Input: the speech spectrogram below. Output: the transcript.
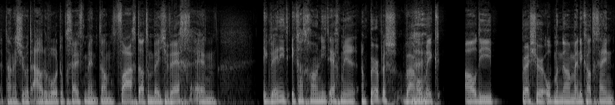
dan als je wat ouder wordt op een gegeven moment, dan vaagt dat een beetje weg. En ik weet niet, ik had gewoon niet echt meer een purpose. Waarom nee. ik al die pressure op me nam. En ik had geen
